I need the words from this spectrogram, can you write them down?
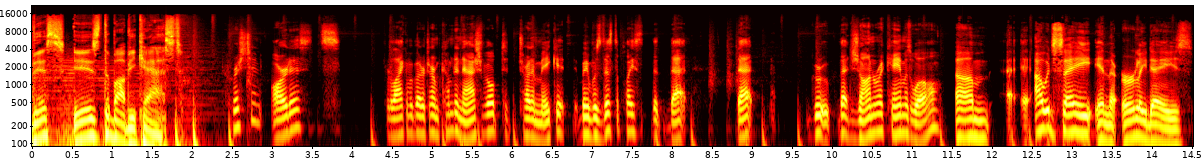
This is the Bobby Cast. Christian artists, for lack of a better term, come to Nashville to try to make it. I mean, was this the place that that that group, that genre came as well? Um, I- I would say in the early days,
